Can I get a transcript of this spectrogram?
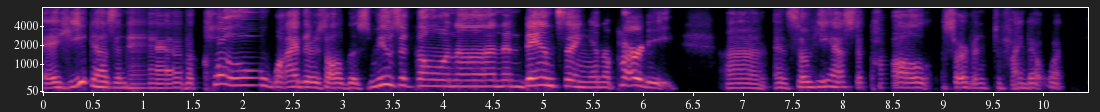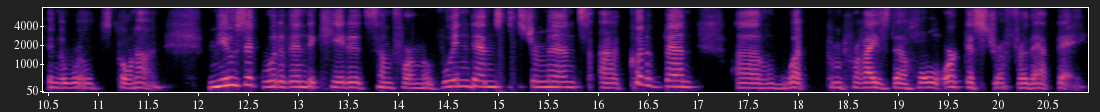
uh, he doesn't have a clue why there's all this music going on and dancing and a party. Uh, and so he has to call a servant to find out what in the world's going on. Music would have indicated some form of wind instruments, uh, could have been um, what comprised the whole orchestra for that day.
